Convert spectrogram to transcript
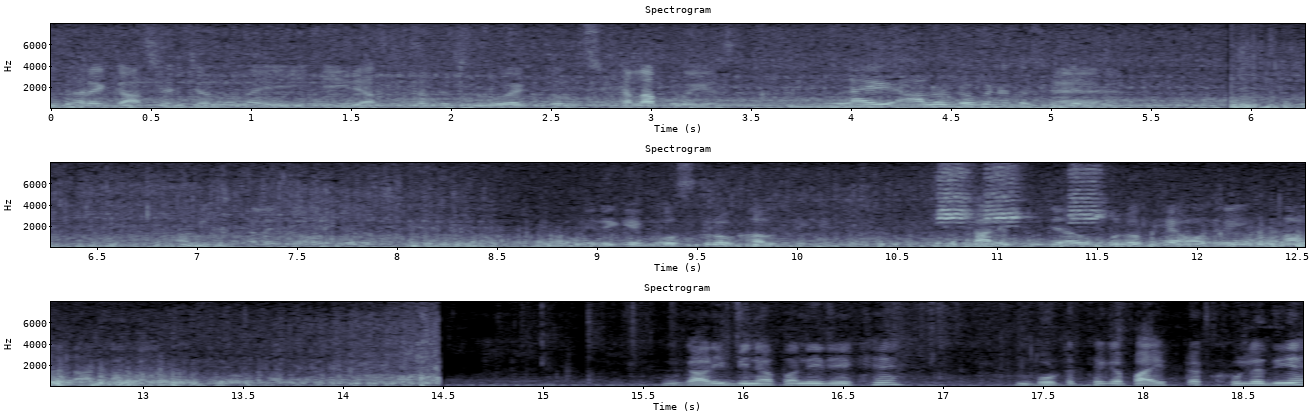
দুধারে গাছের জন্য না এই এই রাস্তাটাতে পুরো একদম ছেলা পড়ে গেছে। লাইট আলো ঢোকে না তো হ্যাঁ। আমি খালে জল বেরোচ্ছে এদিকে কস্তুর খাল থেকে কালী পূজা উপলক্ষে আমাদের এই খাল ডাকা হয়। গাড়ি বিনা পানি রেখে বোটের থেকে পাইপটা খুলে দিয়ে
